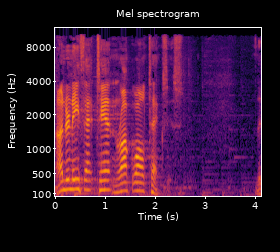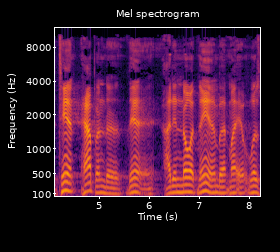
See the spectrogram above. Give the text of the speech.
underneath that tent in Rockwall, Texas. The tent happened to then. I didn't know it then, but my, it was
